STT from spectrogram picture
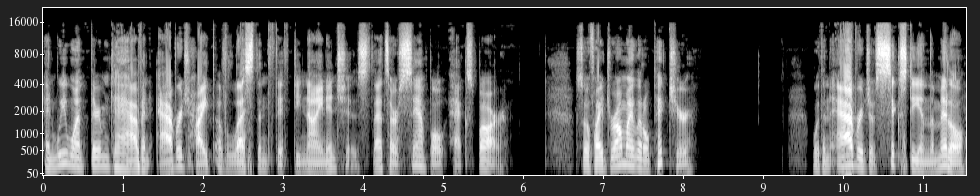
and we want them to have an average height of less than 59 inches. That's our sample x bar. So if I draw my little picture with an average of 60 in the middle,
